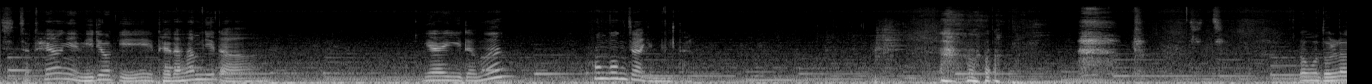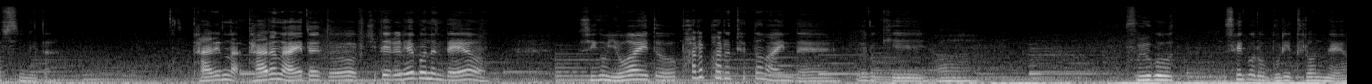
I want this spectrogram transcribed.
진짜 태양의 위력이 대단합니다. 이 아이 이름은 홍공작입니다. 진짜 너무 놀랍습니다. 다른 아- 다른 아이들도 기대를 해보는데요. 지금 이 아이도 파릇파릇했던 아이인데 이렇게 아, 붉은색으로 물이 들었네요.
